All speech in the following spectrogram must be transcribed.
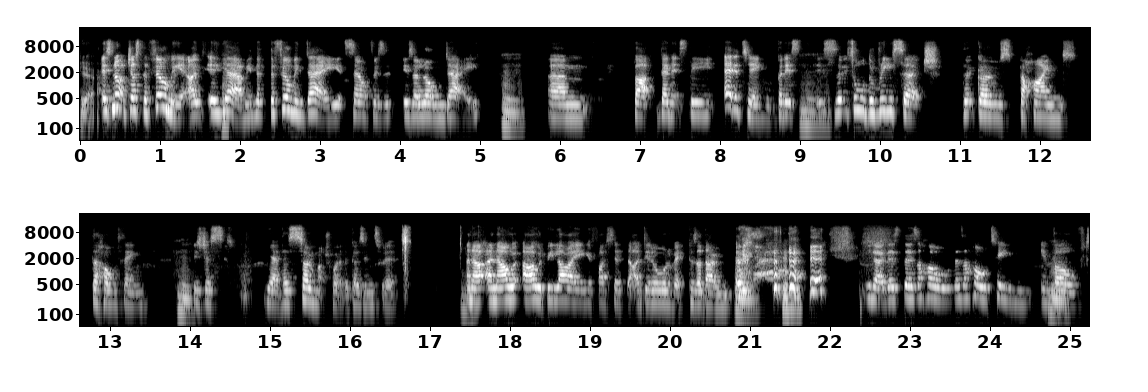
Yeah. It's not just the filming. I, yeah, I mean, the, the filming day itself is a, is a long day. Hmm. um, but then it's the editing but it's Mm. it's it's all the research that goes behind the whole thing Hmm. it's just yeah there's so much work that goes into it Mm. And I, and I, would- I would be lying if I said that I did all of it because I don't Mm. you know there's there's a whole there's a whole team involved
